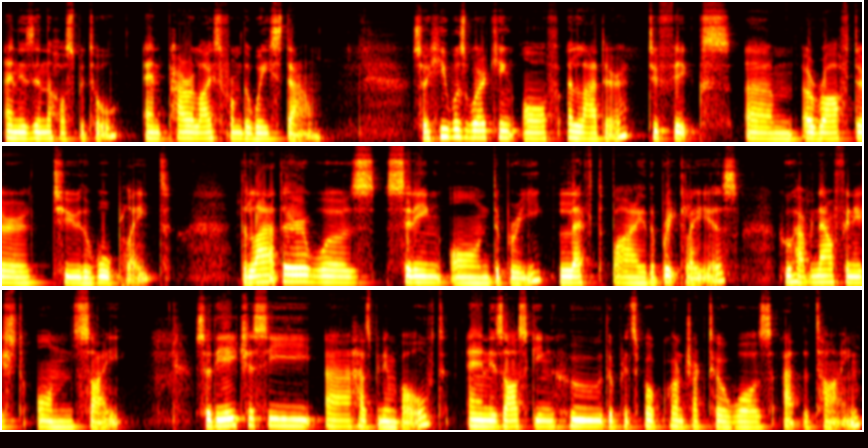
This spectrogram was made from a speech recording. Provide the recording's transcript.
and is in the hospital and paralyzed from the waist down. So he was working off a ladder to fix um, a rafter to the wall plate. The ladder was sitting on debris left by the bricklayers who have now finished on site. So the HSE uh, has been involved and is asking who the principal contractor was at the time.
